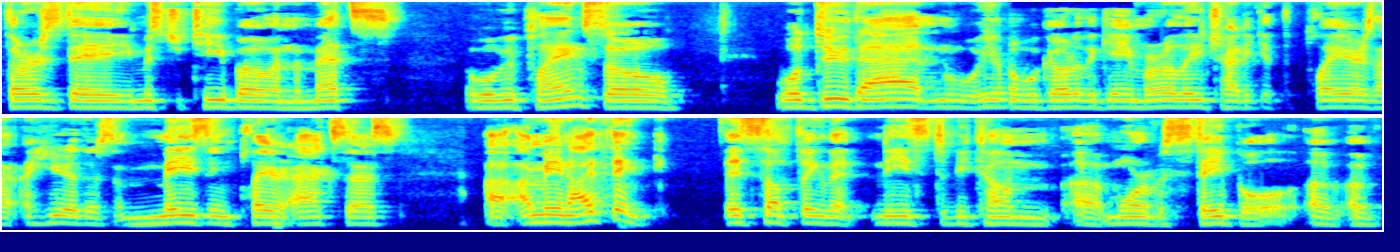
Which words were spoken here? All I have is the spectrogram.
Thursday, Mr. Tebow and the Mets will be playing. So we'll do that. And, you know, we'll go to the game early, try to get the players. I hear there's amazing player access. I mean, I think it's something that needs to become uh, more of a staple of, of,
